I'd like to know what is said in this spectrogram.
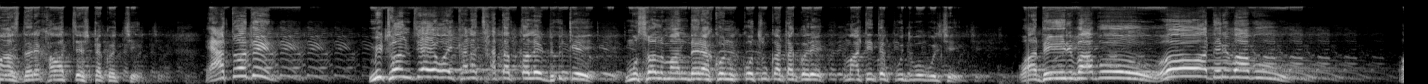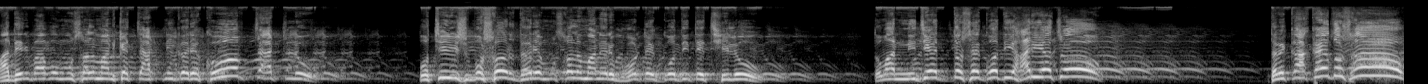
মাছ ধরে খাওয়ার চেষ্টা করছে। এতদিন মিঠন যে ওইখানে ছাতার তলে ঢুকে মুসলমানদের এখন কচু কাটা করে মাটিতে পুঁতবো বলছে। অধীর বাবু, ও অধীর বাবু অধীর বাবু মুসলমানকে চাটনি করে খুব চাটলো। পঁচিশ বছর ধরে মুসলমানের ভোটে গদিতে ছিল। তোমার নিজের দোষে গদি হারিয়েছ। তবে কাকে দোষাও?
